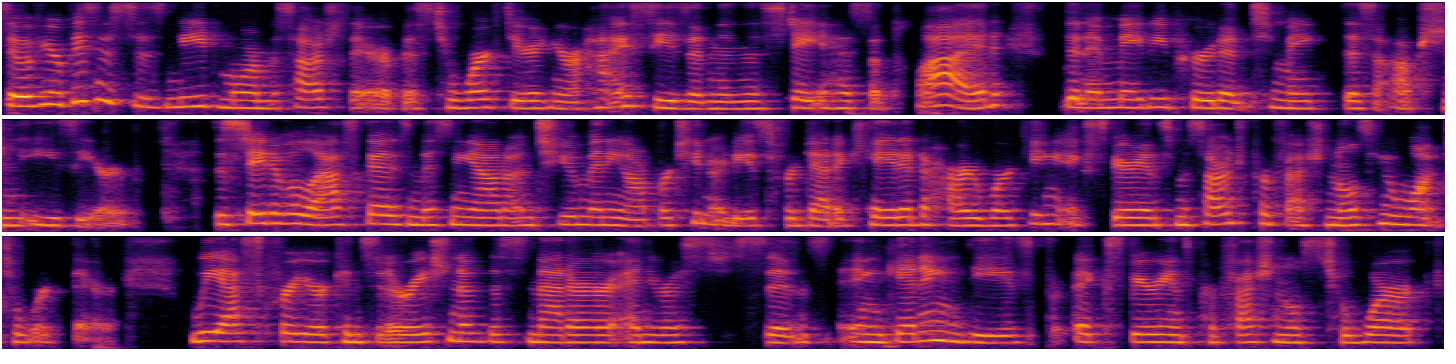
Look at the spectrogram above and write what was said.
So if your businesses need more massage therapists to work during your high season than the state has supplied, then it may be prudent to make this option easier. The state of Alaska is missing out on too many opportunities for dedicated, hardworking, experienced massage professionals who want to work there. We ask for your consideration of this matter and your assistance in getting these experienced professionals to work,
